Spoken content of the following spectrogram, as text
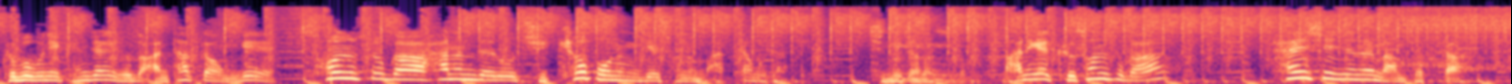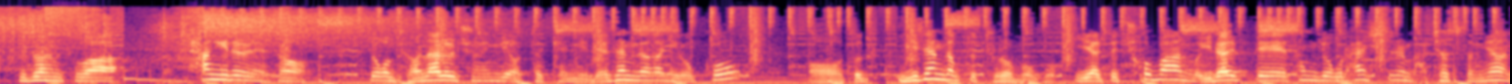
그 부분이 굉장히 저도 안타까운 게 선수가 하는 대로 지켜보는 게 저는 맞다고 생각해요. 지도자로서. 만약에 그 선수가 한 시즌을 망쳤다. 그 선수와 상의를 해서 조금 변화를 주는 게 어떻겠니? 내 생각은 이렇고 어, 또 네 생각도 들어보고 일할 때 초반 뭐 일할 때 성적으로 한 시즌을 마쳤으면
